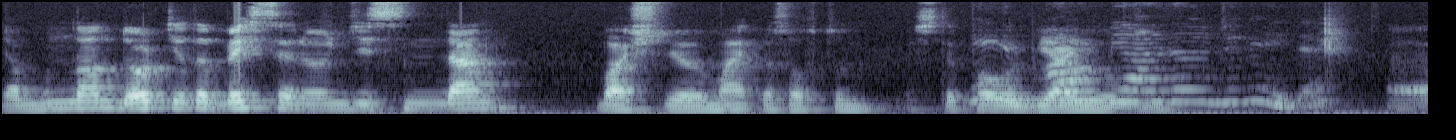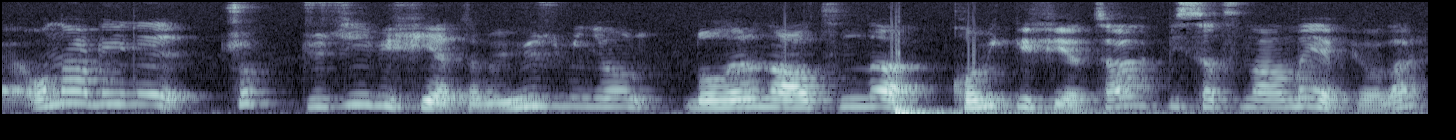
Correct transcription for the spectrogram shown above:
Ya bundan 4 ya da 5 sene öncesinden başlıyor Microsoft'un işte Power BI Power. BI'den önce neydi? Ee, Onlar da yine çok cüzi bir fiyata, böyle 100 milyon doların altında komik bir fiyata bir satın alma yapıyorlar.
